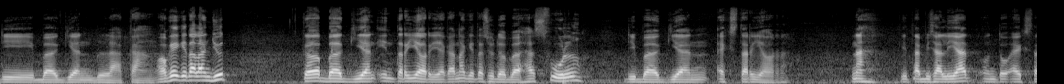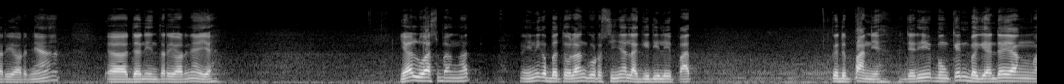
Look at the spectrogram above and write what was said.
di bagian belakang. Oke kita lanjut ke bagian interior ya karena kita sudah bahas full di bagian eksterior. Nah kita bisa lihat untuk eksteriornya e, dan interiornya ya. Ya luas banget. Nah, ini kebetulan kursinya lagi dilipat ke depan ya. Jadi mungkin bagi anda yang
